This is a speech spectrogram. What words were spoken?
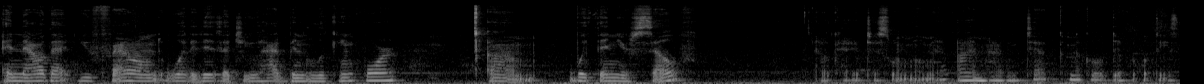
and now that you found what it is that you had been looking for um, within yourself Okay, just one moment. I'm having technical difficulties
